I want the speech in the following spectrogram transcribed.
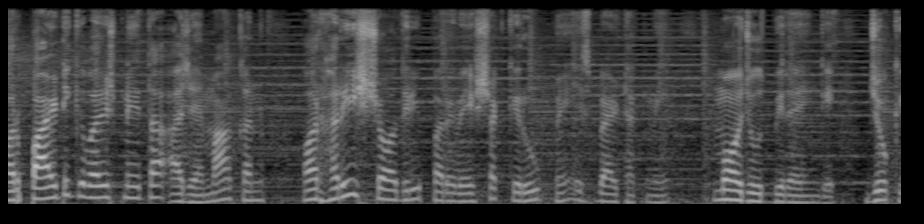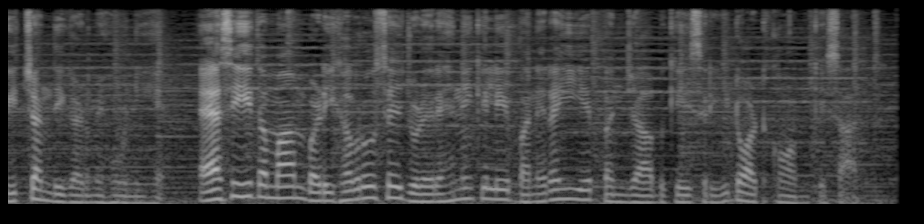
और पार्टी के वरिष्ठ नेता अजय माकन और हरीश चौधरी पर्यवेक्षक के रूप में इस बैठक में मौजूद भी रहेंगे, जो कि चंडीगढ़ में होनी है। ऐसी ही तमाम बड़ी खबरों से जुड़े रहने के लिए बने रहिए पंजाब केसरी डॉट कॉम के साथ।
